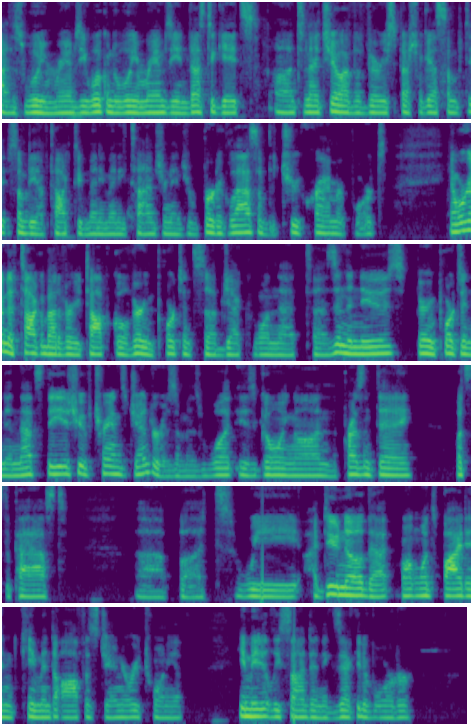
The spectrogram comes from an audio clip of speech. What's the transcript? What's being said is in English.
Hi, this is William Ramsey. Welcome to William Ramsey Investigates. On tonight's show, I have a very special guest, somebody I've talked to many, many times. Her name's Roberta Glass of the True Crime Report. And we're going to talk about a very topical, very important subject, one that uh, is in the news, very important, and that's the issue of transgenderism is what is going on in the present day, what's the past. Uh, but we, I do know that once Biden came into office January 20th, he immediately signed an executive order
